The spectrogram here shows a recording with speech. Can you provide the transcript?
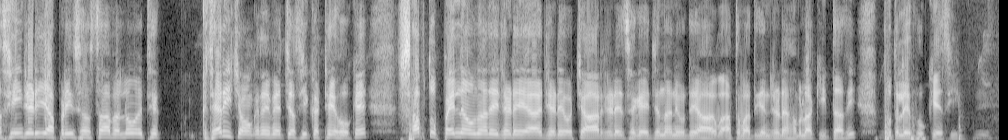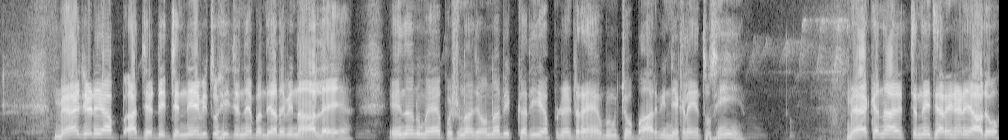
ਅਸੀਂ ਜਿਹੜੀ ਆਪਣੀ ਸੰਸਥਾ ਵੱਲੋਂ ਇੱਥੇ ਕਚਹਿਰੀ ਚੌਂਕ ਦੇ ਵਿੱਚ ਅਸੀਂ ਇਕੱਠੇ ਹੋ ਕੇ ਸਭ ਤੋਂ ਪਹਿਲਾਂ ਉਹਨਾਂ ਦੇ ਜਿਹੜੇ ਆ ਜਿਹੜੇ ਉਹ ਚਾਰ ਜਿਹੜੇ ਸੀਗੇ ਜਿਨ੍ਹਾਂ ਨੇ ਉਹਦੇ ਅੱਤਵਾਦੀਆਂ ਨੇ ਜਿਹੜਾ ਹਮਲਾ ਕੀਤਾ ਸੀ ਪੁਤਲੇ ਫੂਕੇ ਸੀ। ਮੈਂ ਜਿਹੜੇ ਆ ਜਿੰਨੇ ਵੀ ਤੁਸੀਂ ਜਿੰਨੇ ਬੰਦਿਆਂ ਦੇ ਵੀ ਨਾਂ ਲਏ ਆ ਇਹਨਾਂ ਨੂੰ ਮੈਂ ਪੁੱਛਣਾ ਚਾਹੁੰਦਾ ਵੀ ਕਦੀ ਆਪਣੇ ਡਰਾਈਵ ਰੂਮ ਚੋਂ ਬਾਹਰ ਵੀ ਨਿਕਲੇ ਤੁਸੀਂ? ਮੈਂ ਕਹਿੰਦਾ ਤਿੰਨੇ ਚਾਰੇ ਜਣੇ ਆ ਜਾਓ।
